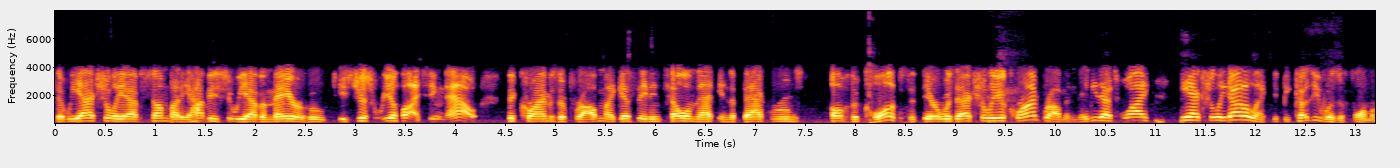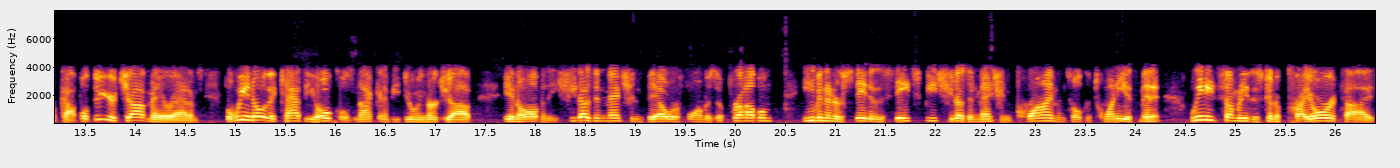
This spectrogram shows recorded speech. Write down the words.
That we actually have somebody. Obviously, we have a mayor who is just realizing now that crime is a problem. I guess they didn't tell him that in the back rooms of the clubs that there was actually a crime problem. And maybe that's why he actually got elected because he was a former cop. Well, do your job, Mayor Adams. But we know that Kathy Hochul's not going to be doing her job in Albany. She doesn't mention bail reform as a problem. Even in her State of the State speech, she doesn't mention crime until the 20th minute. We need somebody that's going to prioritize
